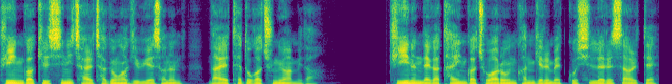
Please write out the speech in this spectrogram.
귀인과 길신이 잘 작용하기 위해서는 나의 태도가 중요합니다. 귀인은 내가 타인과 조화로운 관계를 맺고 신뢰를 쌓을 때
